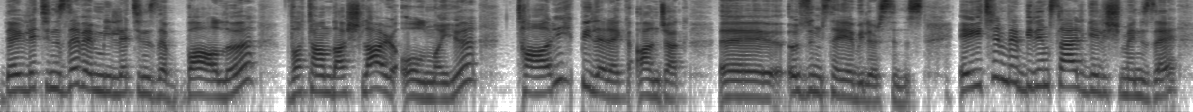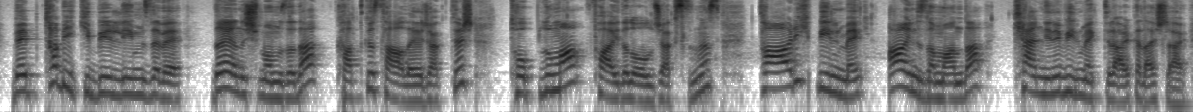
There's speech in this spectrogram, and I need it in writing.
devletinize ve milletinize bağlı vatandaşlar olmayı tarih bilerek ancak e, özümseyebilirsiniz. Eğitim ve bilimsel gelişmenize ve tabii ki birliğimize ve dayanışmamıza da katkı sağlayacaktır. Topluma faydalı olacaksınız. Tarih bilmek aynı zamanda kendini bilmektir arkadaşlar.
